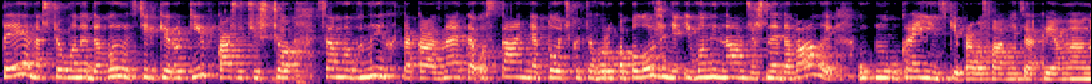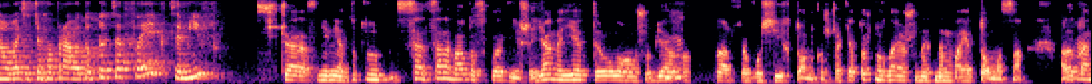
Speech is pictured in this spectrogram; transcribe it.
Те, на що вони давили стільки років, кажучи, що саме в них така, знаєте, остання точка цього рукоположення, і вони нам же ж не давали ну, українській православній церкві, я маю на увазі цього права. Тобто, це фейк, це міф. Ще раз, ні, ні, тут, тут це, це набагато складніше. Я не є теологом, щоб я Мгм. в усіх тонкощах. Я точно знаю, що в них немає Томоса, але Ага. там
